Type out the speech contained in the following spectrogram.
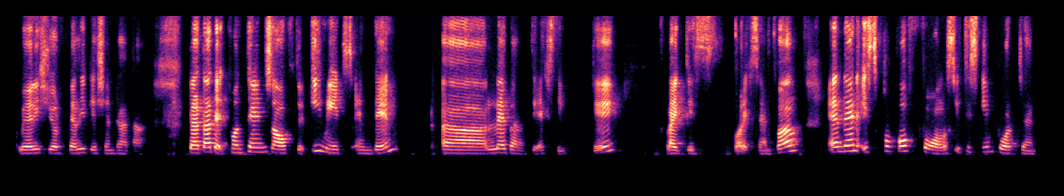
where is your validation data. Data that contains of the image and then uh, label txt, okay? Like this, for example. And then it's Coco false, it is important,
